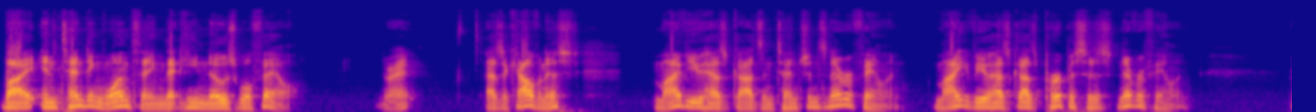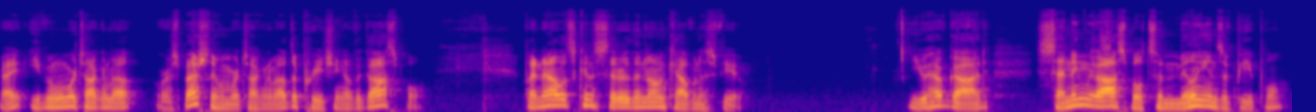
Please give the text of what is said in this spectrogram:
by intending one thing that he knows will fail. Right? As a Calvinist, my view has God's intentions never failing. My view has God's purposes never failing. Right? Even when we're talking about or especially when we're talking about the preaching of the gospel. But now let's consider the non-Calvinist view you have God sending the gospel to millions of people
